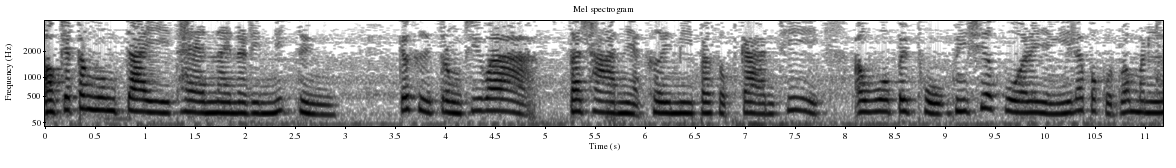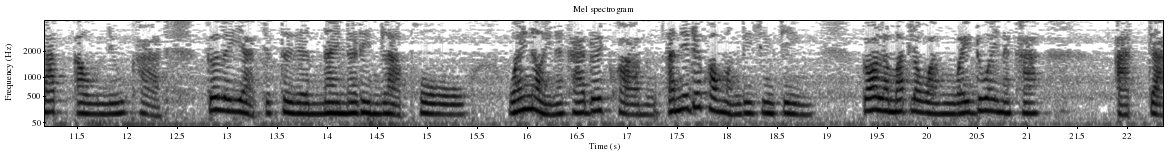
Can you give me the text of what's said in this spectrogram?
ออกจะกังวลใจแทนนายนรินนิดหนึ่งก็คือตรงที่ว่าตาชาญเนี่ยเคยมีประสบการณ์ที่เอาวัวไปผูกมีเชือกวัวอะไรอย่างนี้ แล้วปรากฏว่ามันลัดเอานิ้วขาด ก็เลยอยากจะเตือนนายนรินลาโพ ไว้หน่อยนะคะด้วยความ อันนี้ด้วยความหวังดีจริง ๆ ก็ระมัดระวังไว้ด้วยนะคะ อาจจะ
